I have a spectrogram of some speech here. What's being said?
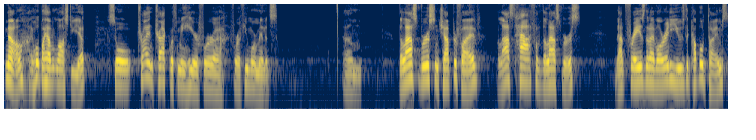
Now, I hope I haven't lost you yet, so try and track with me here for, uh, for a few more minutes. Um, the last verse in chapter 5, the last half of the last verse, that phrase that I've already used a couple of times,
